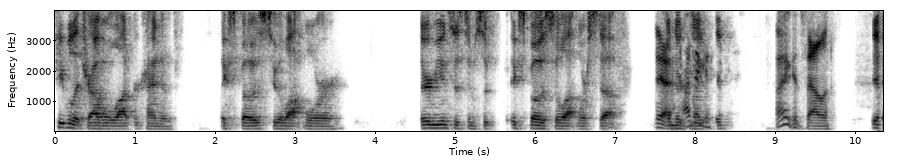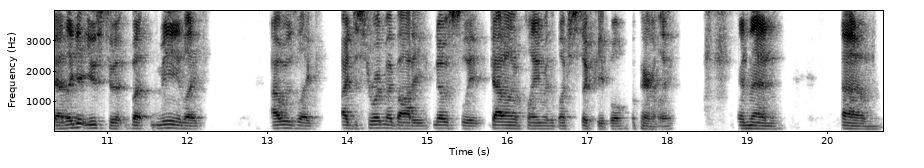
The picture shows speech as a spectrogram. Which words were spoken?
people that travel a lot are kind of exposed to a lot more. Their immune system's exposed to a lot more stuff. Yeah, I think it's. I think it's valid. Yeah, they get used to it, but me, like, I was like, I destroyed my body, no sleep, got on a plane with a bunch of sick people, apparently, and then um,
